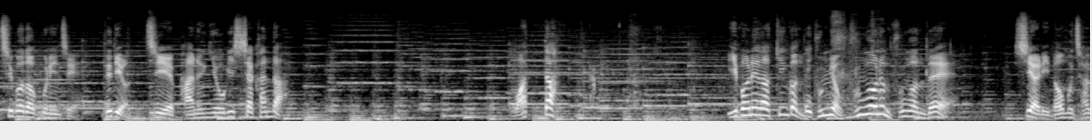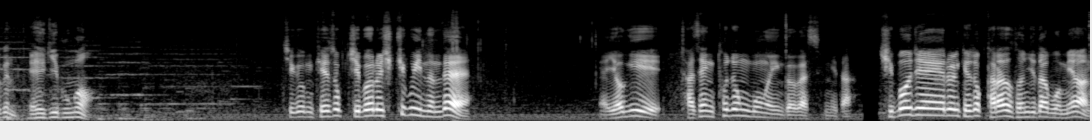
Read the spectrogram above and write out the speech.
집어 덕분인지 드디어 찌의 반응이 오기 시작한다. 왔다. 이번에 낚인 건 분명 붕어는 붕어인데 씨알이 너무 작은 애기 붕어. 지금 계속 집어를 시키고 있는데 여기 자생 토종붕어인 것 같습니다. 집어제를 계속 달아서 던지다 보면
